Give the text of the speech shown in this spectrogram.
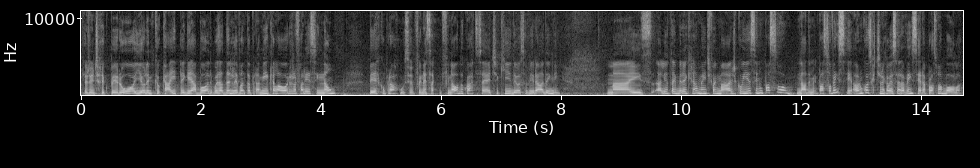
que a gente recuperou. E eu lembro que eu caí, peguei a bola, depois a Dani levanta para mim. Aquela hora eu já falei assim, não perco para a Rússia. Foi nessa final do quarto set que deu essa virada em mim. Mas ali o tie-break realmente foi mágico e assim não passou nada. Passou vencer. A única coisa que tinha na cabeça era vencer, a próxima bola.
